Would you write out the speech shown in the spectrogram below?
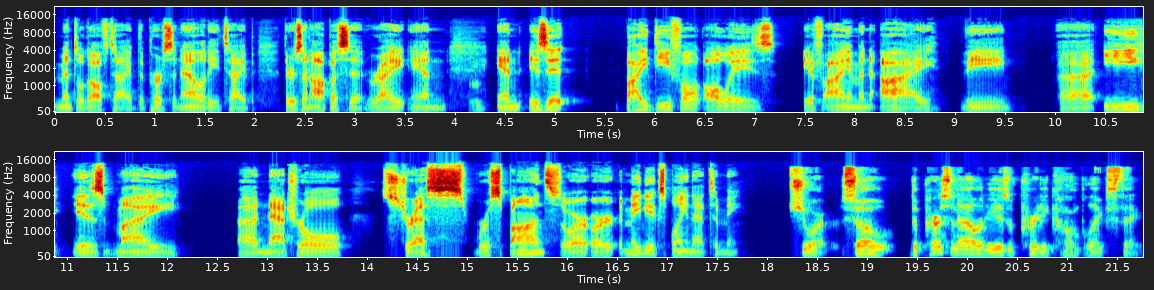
mental golf type the personality type there's an opposite right and mm-hmm. and is it by default always if i am an i the uh, E is my uh, natural stress response, or or maybe explain that to me. Sure. So the personality is a pretty complex thing.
